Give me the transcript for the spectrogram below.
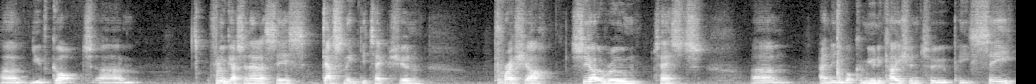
Um, you've got um, flue gas analysis, gas leak detection, pressure, CO room tests, um, and then you've got communication to PC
